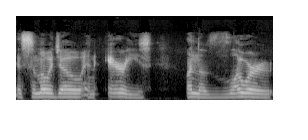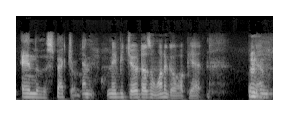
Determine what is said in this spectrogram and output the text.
and Samoa Joe and Aries on the lower end of the spectrum. And maybe Joe doesn't want to go up yet. You know? Mhm.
